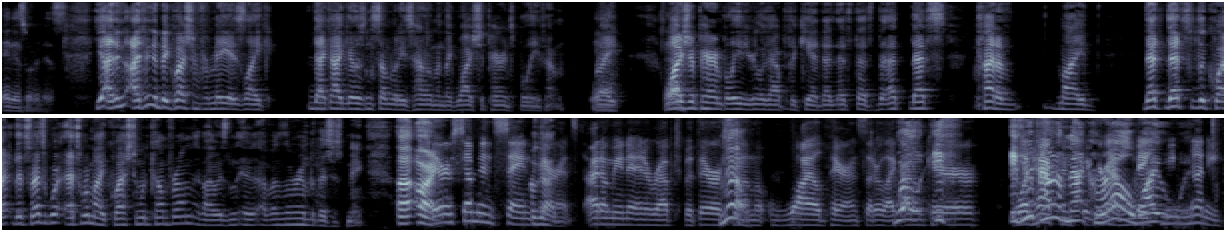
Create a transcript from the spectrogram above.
it is what it is. Yeah, I think I think the big question for me is like that guy goes in somebody's home, and like, why should parents believe him? Yeah. Right? Yeah. Why should a parent believe you're gonna look out for the kid? That, that's that's that that's kind of my that that's the question. That's that's where that's where my question would come from if I was in, if I was in the room. But that's just me. Uh, all right. There are some insane okay. parents. I don't mean to interrupt, but there are no. some wild parents that are like, well, I don't care. If, if you're a parent of Matt Corral, why money?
